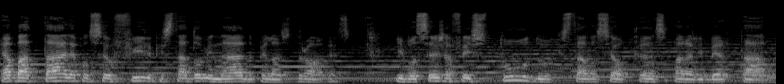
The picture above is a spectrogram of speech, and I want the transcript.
É a batalha com seu filho que está dominado pelas drogas e você já fez tudo o que estava ao seu alcance para libertá-lo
